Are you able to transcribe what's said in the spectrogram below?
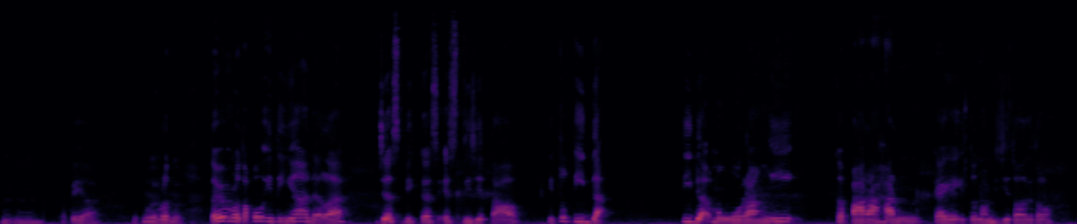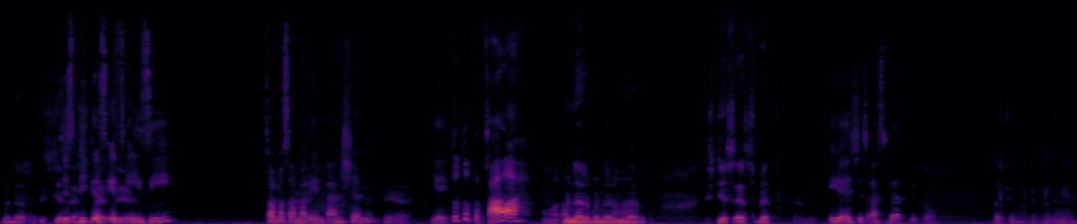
Mm-mm. tapi ya gitu Nah, menurut nah. tapi menurut aku intinya adalah just because it's digital itu tidak tidak mengurangi keparahan kayak itu non digital gitu loh benar it's just, just because bad it's ya. easy sama-sama ada intention Iya. ya itu tetap salah menurut aku. benar benar Heeh. benar it's just as bad kan iya it's just as bad gitu ngerti ngerti ngerti Mm.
